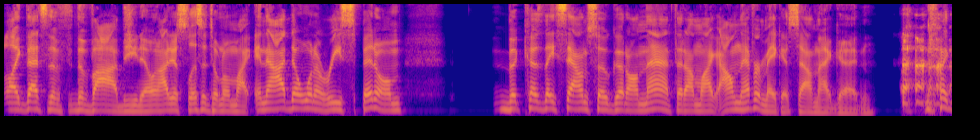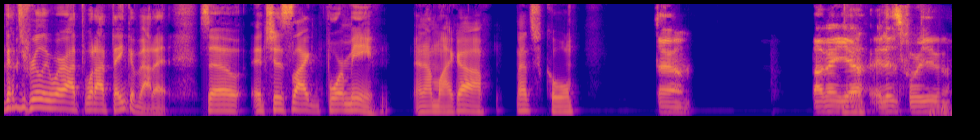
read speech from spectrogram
like that's the the vibes you know and i just listen to him i'm like and i don't want to respit them because they sound so good on that that I'm like, I'll never make it sound that good. like that's really where I what I think about it. So it's just like for me, and I'm like, ah, that's cool. Damn. I mean, yeah, it is for you.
